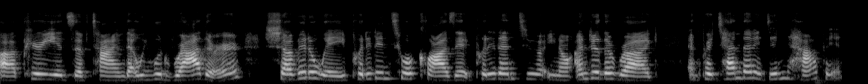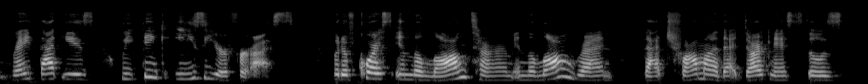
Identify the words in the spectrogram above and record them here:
uh, periods of time that we would rather shove it away, put it into a closet, put it into, you know, under the rug and pretend that it didn't happen, right? That is, we think, easier for us. But of course, in the long term, in the long run, that trauma, that darkness, those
